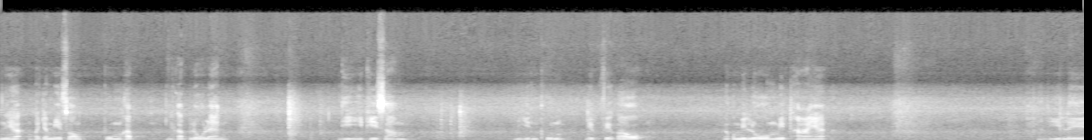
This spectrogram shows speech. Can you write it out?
นี่ฮะก็จะมีสองปุ่มครับนี่ครับโลแลน DEP สามมีอินพุนเอฟเฟกเอาแล้วก็มีโลมิดไฮฮะดีเลย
